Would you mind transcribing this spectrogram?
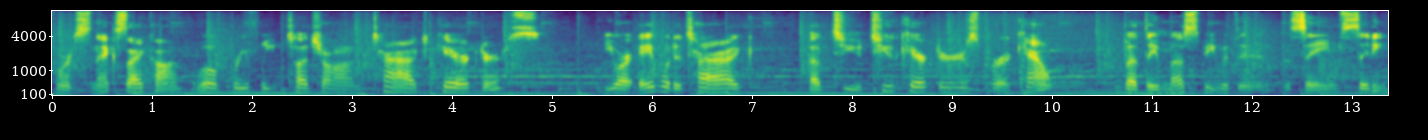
For its next icon, we'll briefly touch on tagged characters you are able to tag up to two characters per account, but they must be within the same city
